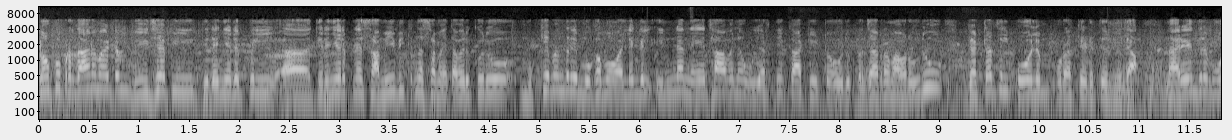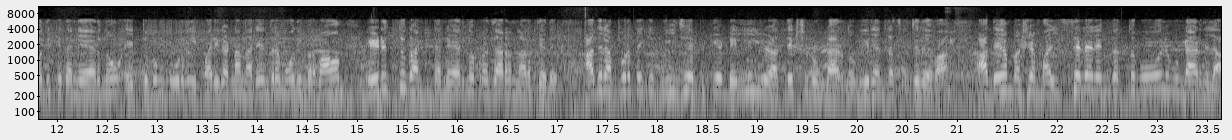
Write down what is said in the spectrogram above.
നോക്കൂ പ്രധാനമായിട്ടും ബി ജെ പി തിരഞ്ഞെടുപ്പിൽ തിരഞ്ഞെടുപ്പിനെ സമീപിക്കുന്ന സമയത്ത് അവർക്കൊരു മുഖ്യമന്ത്രി മുഖമോ അല്ലെങ്കിൽ ഇന്ന നേതാവിനെ ഉയർത്തിക്കാട്ടിയിട്ടോ ഒരു പ്രചാരണം അവർ ഒരു ഘട്ടത്തിൽ പോലും പുറത്തെടുത്തിരുന്നില്ല. നരേന്ദ്രമോദിക്ക് തന്നെയായിരുന്നു ഏറ്റവും കൂടുതൽ പരിഗണന. നരേന്ദ്രമോദി പ്രഭാവം എടുത്തുകാട്ടി തന്നെയായിരുന്നു പ്രചാരണം നടത്തിയത്. അതിനപ്പുറത്തേക്ക് ബി ജെ പിക്ക് ഡൽഹിയിൽ ഒരു അധ്യക്ഷനുണ്ടായിരുന്നു വീരേന്ദ്ര സച്ചദേവ. അദ്ദേഹം പക്ഷേ മത്സര രംഗത്ത് പോലും ഉണ്ടായിരുന്നില്ല.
